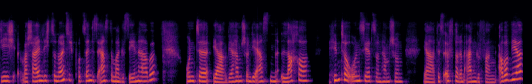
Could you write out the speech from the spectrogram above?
die ich wahrscheinlich zu 90 Prozent das erste Mal gesehen habe. Und äh, ja, wir haben schon die ersten Lacher hinter uns jetzt und haben schon ja des Öfteren angefangen. Aber wir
